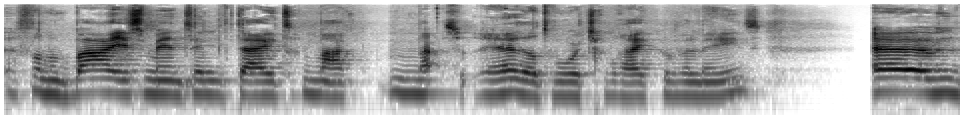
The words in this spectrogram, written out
van een bias mentaliteit gemaakt. Dat woord gebruiken we wel eens. Ehm,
